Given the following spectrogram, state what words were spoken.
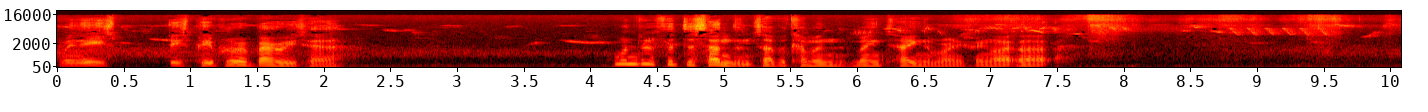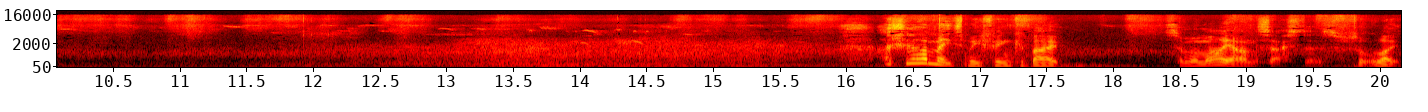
I mean, these these people are buried here. I wonder if the descendants ever come and maintain them or anything like that. Actually, that makes me think about some of my ancestors, sort of like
